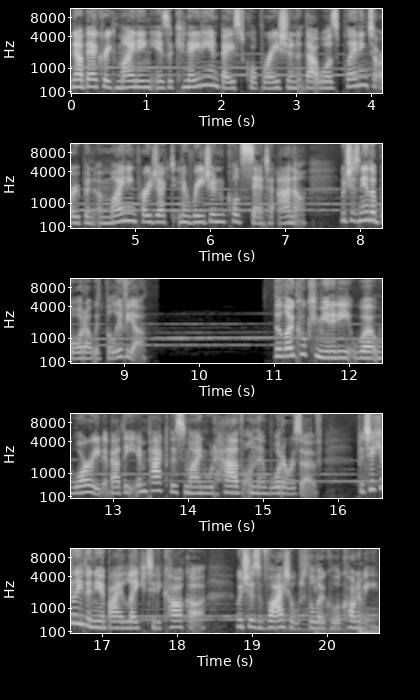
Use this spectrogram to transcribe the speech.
Now, Bear Creek Mining is a Canadian based corporation that was planning to open a mining project in a region called Santa Ana, which is near the border with Bolivia. The local community were worried about the impact this mine would have on their water reserve, particularly the nearby Lake Titicaca, which is vital to the local economy.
